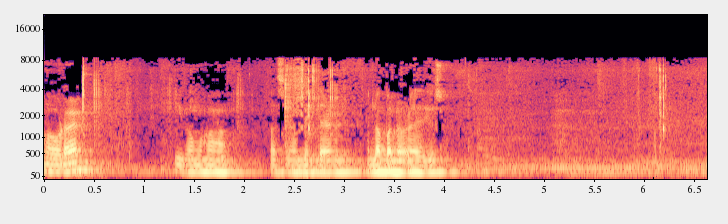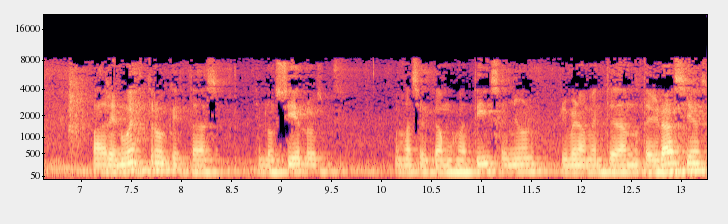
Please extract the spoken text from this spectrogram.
A orar y vamos a pasar a meditar en la palabra de Dios. Padre nuestro que estás en los cielos, nos acercamos a ti, Señor, primeramente dándote gracias.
